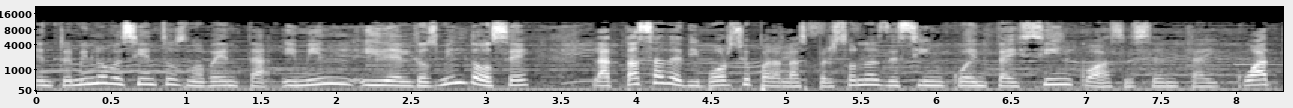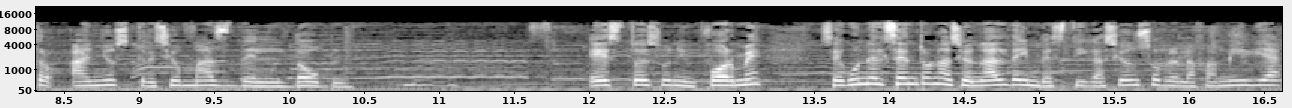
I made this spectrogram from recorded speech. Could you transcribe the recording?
entre 1990 y, mil, y del 2012 la tasa de divorcio para las personas de 55 a 64 años creció más del doble. Esto es un informe según el Centro Nacional de Investigación sobre la Familia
